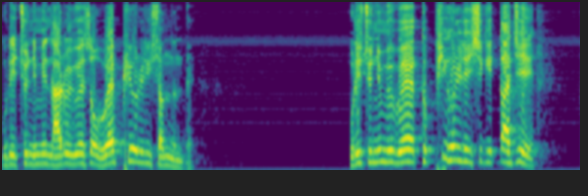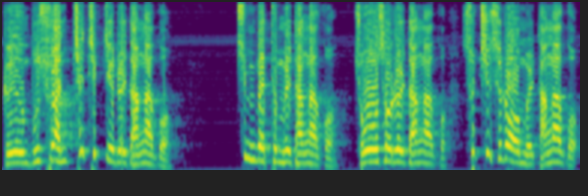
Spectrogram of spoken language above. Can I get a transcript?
우리 주님이 나를 위해서 왜 피 흘리셨는데? 우리 주님이 왜 그 피 흘리시기까지 그 무수한 채찍질을 당하고 침뱉음을 당하고 조소를 당하고 수치스러움을 당하고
